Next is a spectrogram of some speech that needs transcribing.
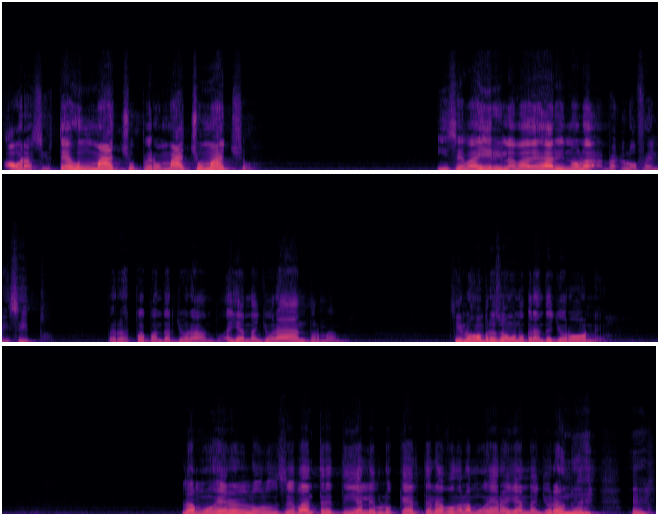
Ahora, si usted es un macho, pero macho, macho, y se va a ir y la va a dejar y no la, lo felicito. Pero después va a andar llorando. Ahí andan llorando, hermano. Si los hombres son unos grandes llorones. Las mujeres se van tres días, le bloquea el teléfono a la mujer y andan llorando. Eh, eh.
